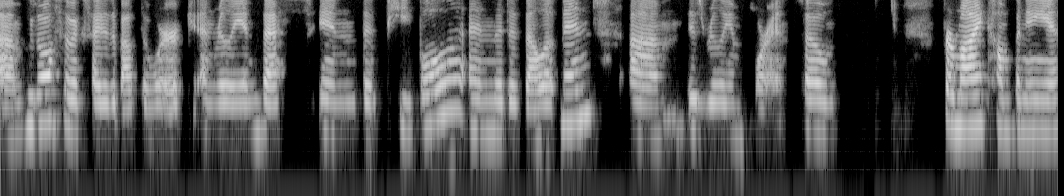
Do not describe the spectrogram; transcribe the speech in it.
um, who's also excited about the work and really invests in the people and the development um, is really important. So for my company,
